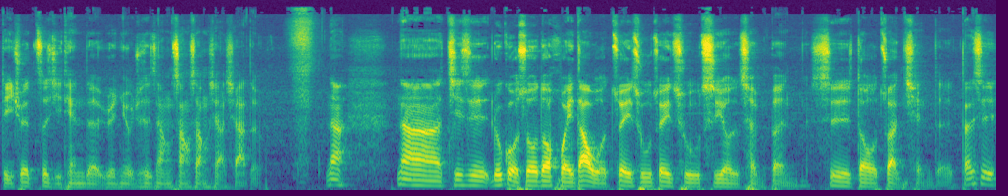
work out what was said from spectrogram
的确这几天的原油就是这样上上下下的。那那其实如果说都回到我最初最初持有的成本是都赚钱的，但是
